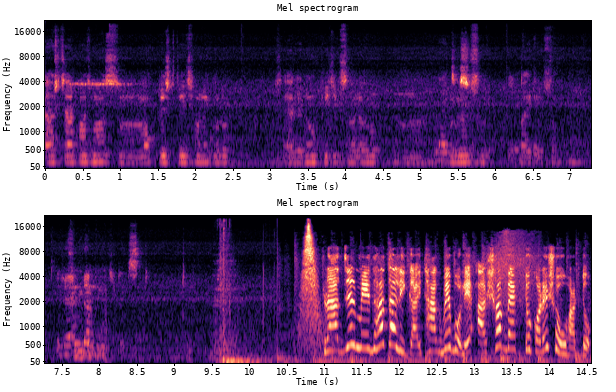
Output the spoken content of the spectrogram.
লাস্ট চার পাঁচ মাস মক টেস্ট দিয়েছি অনেকগুলো। অ্যালেনো ফিজিক্স হলেও বাইরে সব সুবিধা পেয়েছি রাজ্যের মেধা তালিকায় থাকবে বলে আশা ব্যক্ত করে সৌহার্দ্য।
